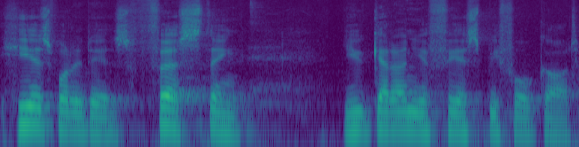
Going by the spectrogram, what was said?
here's what it is first thing, you get on your face before God.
